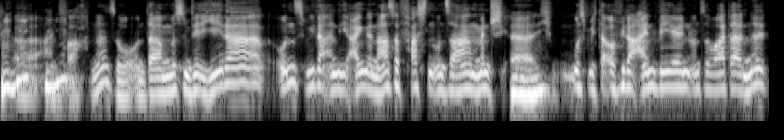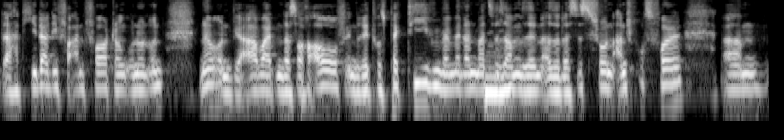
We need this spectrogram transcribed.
mhm. äh, mhm. einfach. Ne? So, und da müssen wir jeder uns wieder an die eigene Nase fassen und sagen, Mensch, äh, mhm. äh, ich muss mich da auch wieder einwählen und so weiter. Ne? Da hat jeder die Verantwortung und und und. Ne? Und wir arbeiten das auch auf in Retrospektiven, wenn wir dann mal mhm. zusammen sind. Also das ist schon Anspruch anspruchsvoll, ähm,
